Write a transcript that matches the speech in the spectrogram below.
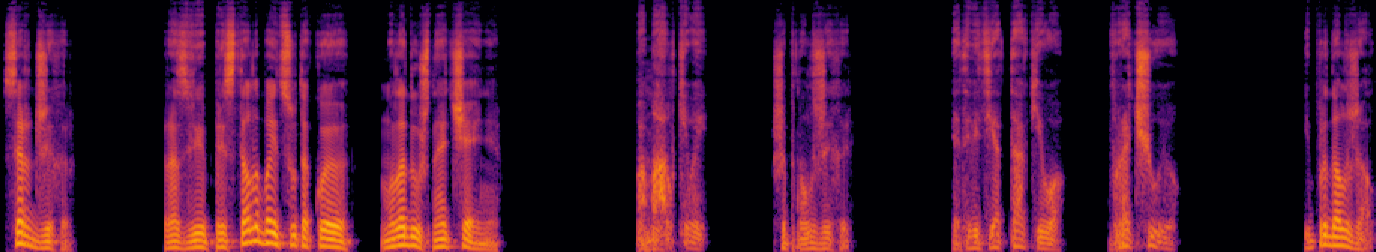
сэр Джихар? Разве пристало бойцу такое малодушное отчаяние?» «Помалкивай», — шепнул Жихарь. Это ведь я так его врачую. И продолжал.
